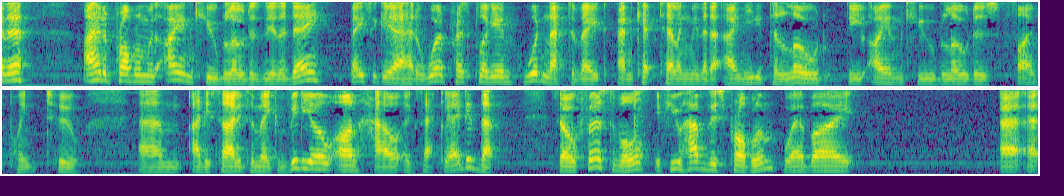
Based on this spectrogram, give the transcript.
there. I had a problem with IonCube loaders the other day. Basically, I had a WordPress plugin, wouldn't activate, and kept telling me that I needed to load the IonCube Loaders 5.2. Um, I decided to make a video on how exactly I did that. So, first of all, if you have this problem whereby uh,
